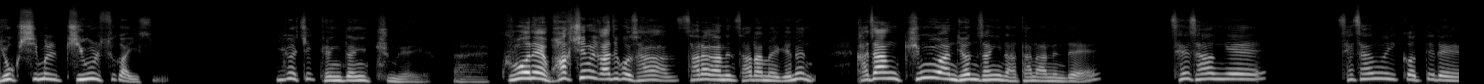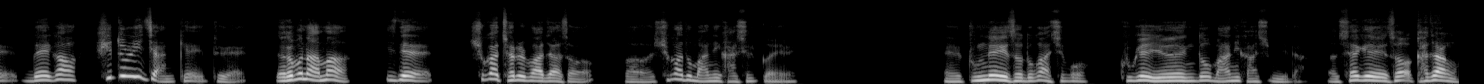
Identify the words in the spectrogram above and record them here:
욕심을 비울 수가 있습니다. 이것이 굉장히 중요해요. 아, 구원의 확신을 가지고 사, 살아가는 사람에게는 가장 중요한 현상이 나타나는데 세상의 세상의 것들에 내가 휘둘리지 않게 돼. 여러분 아마 이제 휴가철을 맞아서 어, 휴가도 많이 가실 거예요. 예, 국내에서도 가시고 국외 여행도 많이 가십니다. 어, 세계에서 가장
